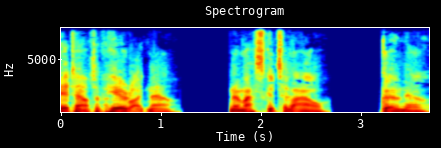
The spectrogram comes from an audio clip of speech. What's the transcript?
Get out of here right now. No mascots allow. Go now.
